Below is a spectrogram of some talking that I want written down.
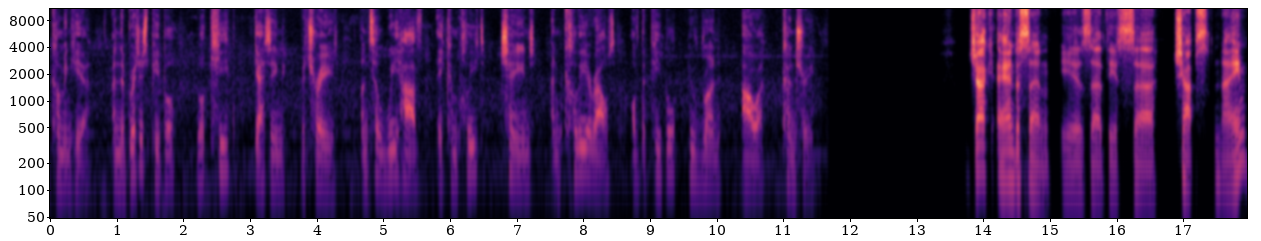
coming here, and the British people will keep getting betrayed until we have a complete change and clear out of the people who run our country. Jack Anderson is uh, this uh, chap's name,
